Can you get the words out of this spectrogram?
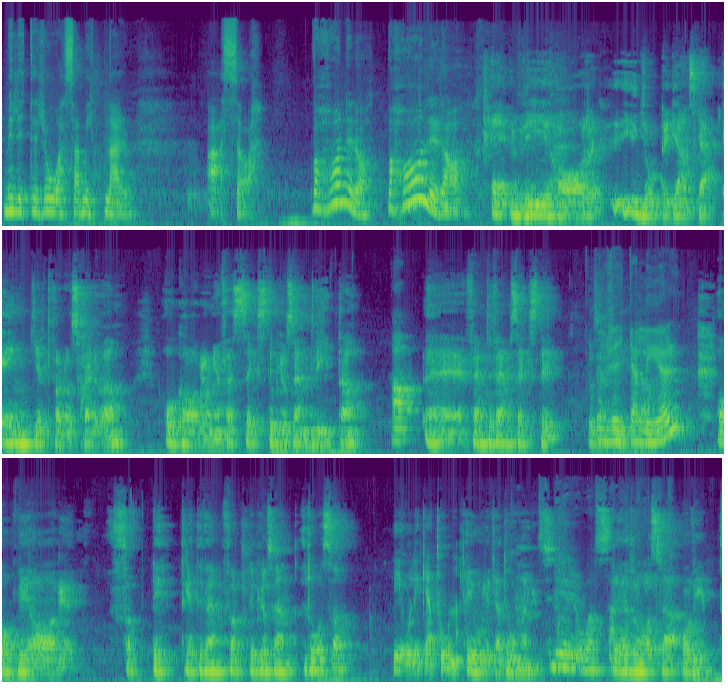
med lite rosa mittnerv. Alltså, vad har ni då? Vad har ni då? Eh, vi har gjort det ganska enkelt för oss själva och har ungefär 60% vita. Ja. 55-60 Ulrika ler. Och vi har 40, 35-40 procent rosa. I olika toner. I olika toner. Så det är rosa? Det är rosa och vitt.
